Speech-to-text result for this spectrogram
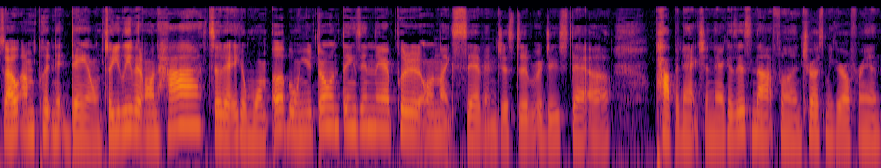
So I'm putting it down. So you leave it on high so that it can warm up. But when you're throwing things in there, put it on like seven just to reduce that uh, popping action there because it's not fun. Trust me, girlfriend.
